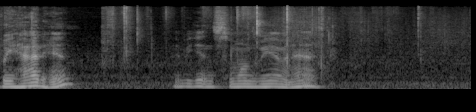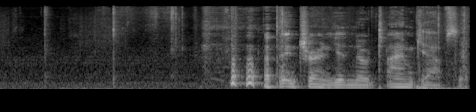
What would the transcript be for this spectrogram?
we had him? Maybe getting some ones we haven't had. I ain't trying to get no time capsule.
